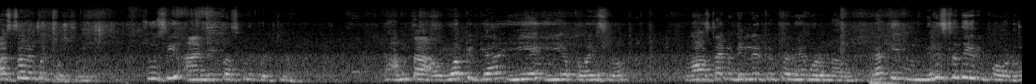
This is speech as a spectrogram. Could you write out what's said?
పర్సనల్ కూడా చూస్తున్నాం చూసి ఆయన రిక్వెస్ట్ని పెడుతున్నాం అంత ఓపిక్గా ఈ ఈ యొక్క వయసులో లాస్ట్ టైం ఢిల్లీ ట్రిప్లో నేను కూడా ఉన్నాను. ప్రతి మినిస్టర్ దగ్గరికి పోవడం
